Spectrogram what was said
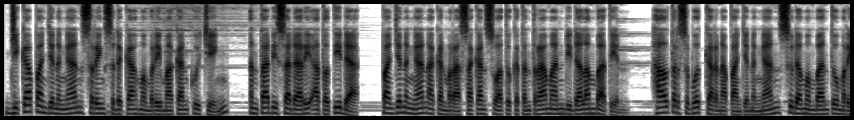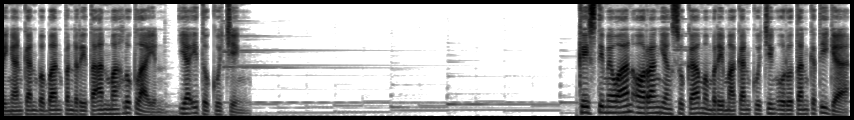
Jika panjenengan sering sedekah memberi makan kucing, entah disadari atau tidak, panjenengan akan merasakan suatu ketentraman di dalam batin. Hal tersebut karena panjenengan sudah membantu meringankan beban penderitaan makhluk lain, yaitu kucing. Keistimewaan orang yang suka memberi makan kucing urutan ketiga,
